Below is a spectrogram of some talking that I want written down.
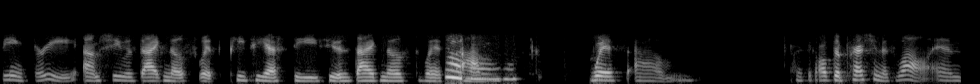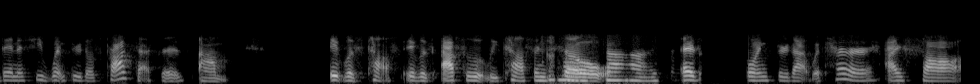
being three, um, she was diagnosed with PTSD. She was diagnosed with um, with um, what's it called depression as well. And then as she went through those processes, um, it was tough. It was absolutely tough. And oh, so as going through that with her, I saw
